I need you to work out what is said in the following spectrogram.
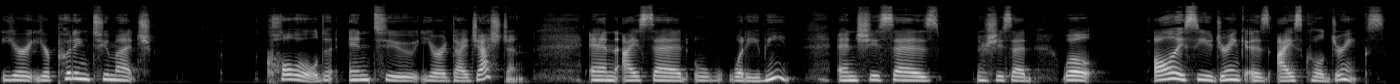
You're you're putting too much cold into your digestion." And I said, well, What do you mean? And she says, or she said, Well, all I see you drink is ice cold drinks,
